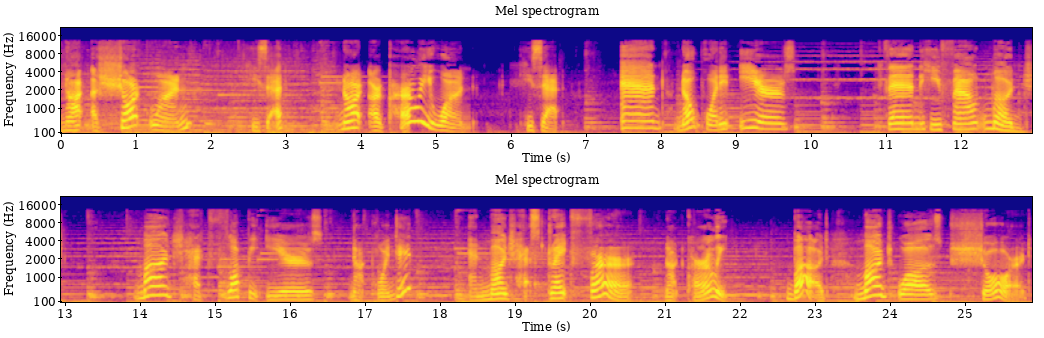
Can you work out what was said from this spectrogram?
Not a short one, he said. Not a curly one, he said. And no pointed ears. Then he found Mudge. Mudge had floppy ears, not pointed, and Mudge had straight fur, not curly. But Mudge was short.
